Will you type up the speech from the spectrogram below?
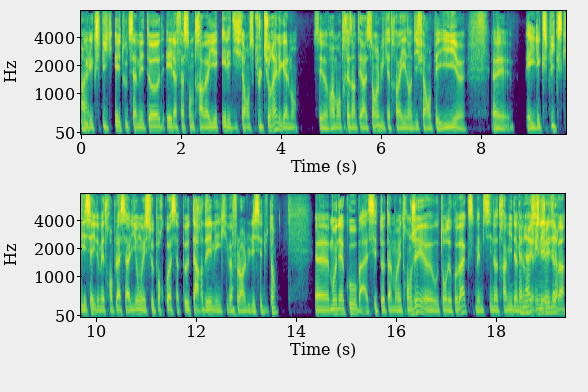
où Ouais. il explique et toute sa méthode et la façon de travailler et les différences culturelles également. C'est vraiment très intéressant. Lui qui a travaillé dans différents pays. euh, euh, et il explique ce qu'il essaye de mettre en place à Lyon et ce pourquoi ça peut tarder, mais qu'il va falloir lui laisser du temps. Euh, Monaco, bah, c'est totalement étranger euh, autour de Kovacs, même si notre ami Damien, Damien, est là-bas.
